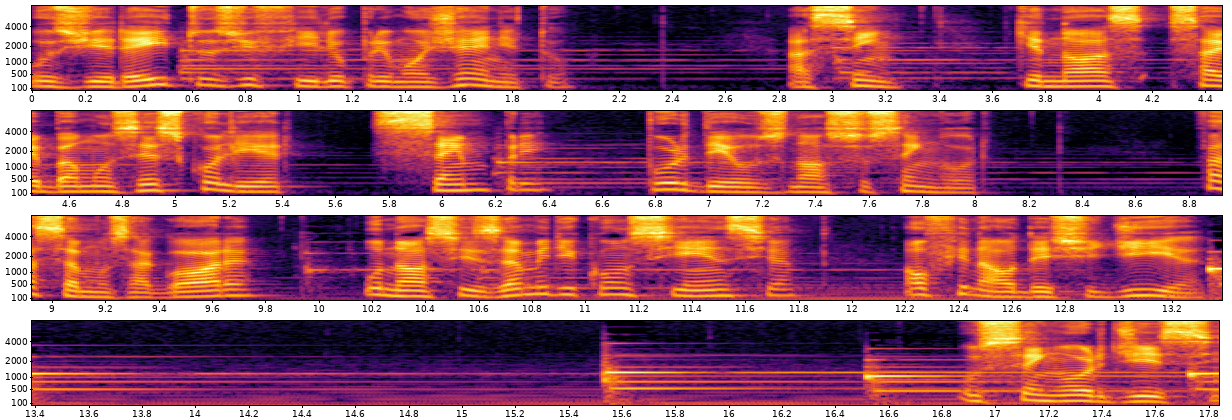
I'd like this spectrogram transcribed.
os direitos de filho primogênito. Assim, que nós saibamos escolher sempre por Deus nosso Senhor. Façamos agora o nosso exame de consciência ao final deste dia. O Senhor disse:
